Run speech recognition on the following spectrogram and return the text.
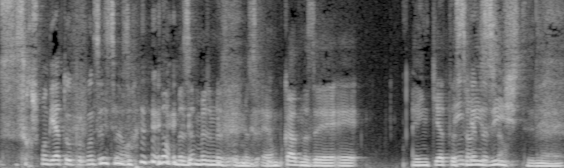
se respondi à tua pergunta. Sim, sim, não. Sim. não mas, mas, mas, mas, é um bocado, mas é, é a inquietação, a inquietação, existe, não é?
